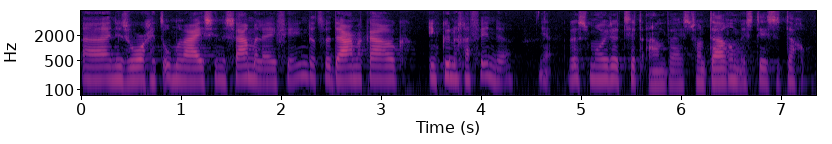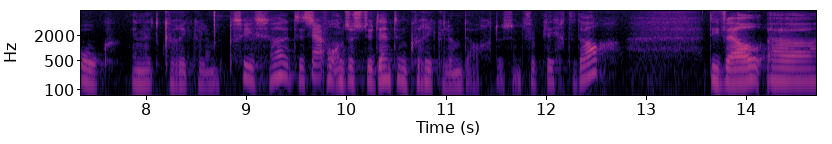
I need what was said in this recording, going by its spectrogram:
Uh, en in zorg, in het onderwijs, in de samenleving. Dat we daar elkaar ook in kunnen gaan vinden. Ja, dat is mooi dat je het aanwijst. Want daarom is deze dag ook in het curriculum. Precies. Ja, het is voor onze studenten een curriculumdag. Dus een verplichte dag. Die wel uh,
